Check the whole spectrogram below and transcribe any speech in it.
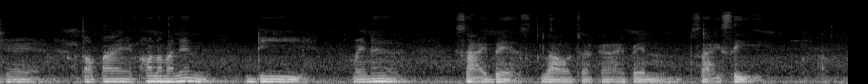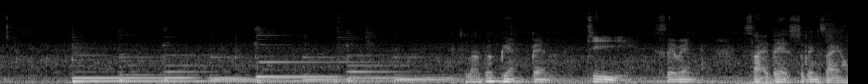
เค ต่อไปพอเรามาเล่น D minor สายเบสเราจะกลายเป็นสาย4แล้วก็เปลี่ยนเป็น G7 สายเบสจะเป็นสาย6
